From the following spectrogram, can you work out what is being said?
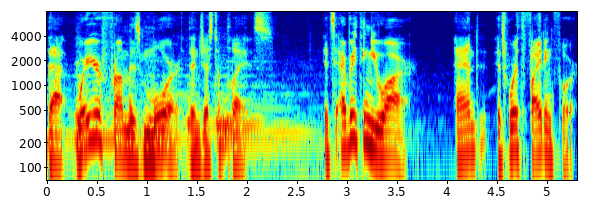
that where you're from is more than just a place. It's everything you are, and it's worth fighting for.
